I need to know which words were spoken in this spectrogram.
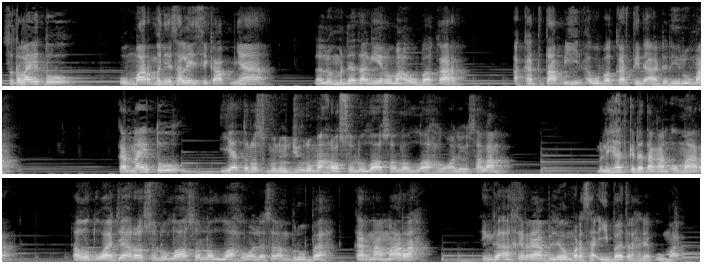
Setelah itu, Umar menyesali sikapnya lalu mendatangi rumah Abu Bakar, akan tetapi Abu Bakar tidak ada di rumah. Karena itu, ia terus menuju rumah Rasulullah Wasallam. Melihat kedatangan Umar, raut wajah Rasulullah Wasallam berubah karena marah hingga akhirnya beliau merasa iba terhadap Umar.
